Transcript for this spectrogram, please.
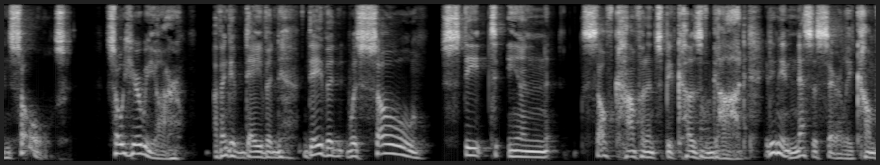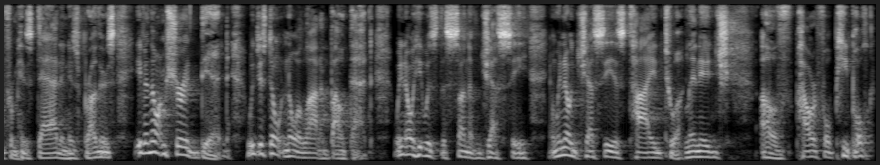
and souls. So here we are. I think of David. David was so steeped in self confidence because of God. It didn't necessarily come from his dad and his brothers, even though I'm sure it did. We just don't know a lot about that. We know he was the son of Jesse, and we know Jesse is tied to a lineage of powerful people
